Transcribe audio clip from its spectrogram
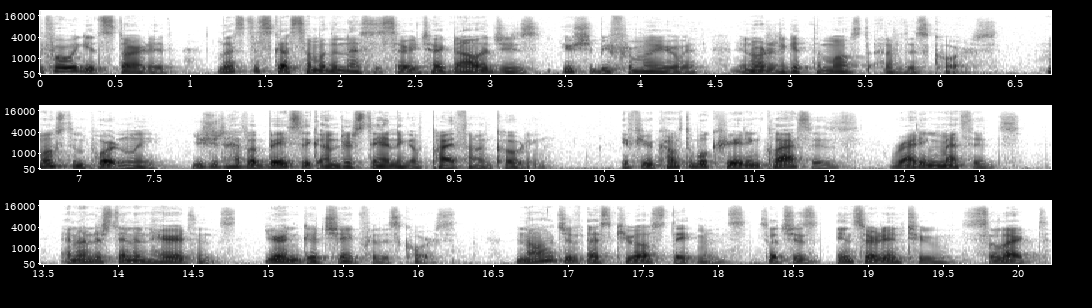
Before we get started, let's discuss some of the necessary technologies you should be familiar with in order to get the most out of this course. Most importantly, you should have a basic understanding of Python coding. If you're comfortable creating classes, writing methods, and understand inheritance, you're in good shape for this course. Knowledge of SQL statements, such as insert into, select,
